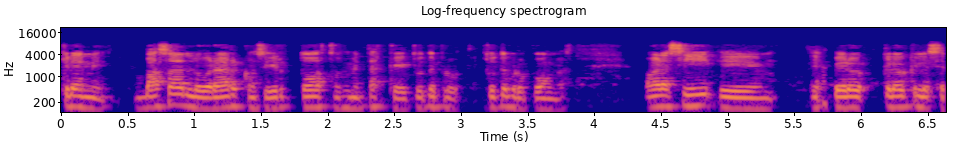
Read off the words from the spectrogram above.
créeme, vas a lograr conseguir todas tus metas que tú te, tú te propongas. Ahora sí, eh, espero, creo que les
